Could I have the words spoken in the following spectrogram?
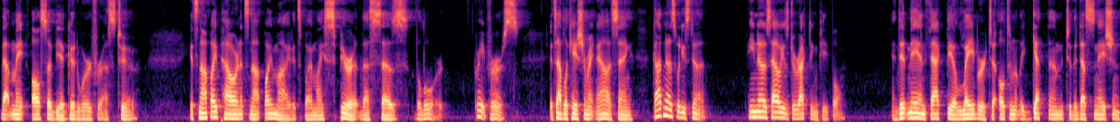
That might also be a good word for us, too. It's not by power and it's not by might, it's by my spirit, thus says the Lord. Great verse. Its application right now is saying, God knows what He's doing, He knows how He's directing people. And it may, in fact, be a labor to ultimately get them to the destination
